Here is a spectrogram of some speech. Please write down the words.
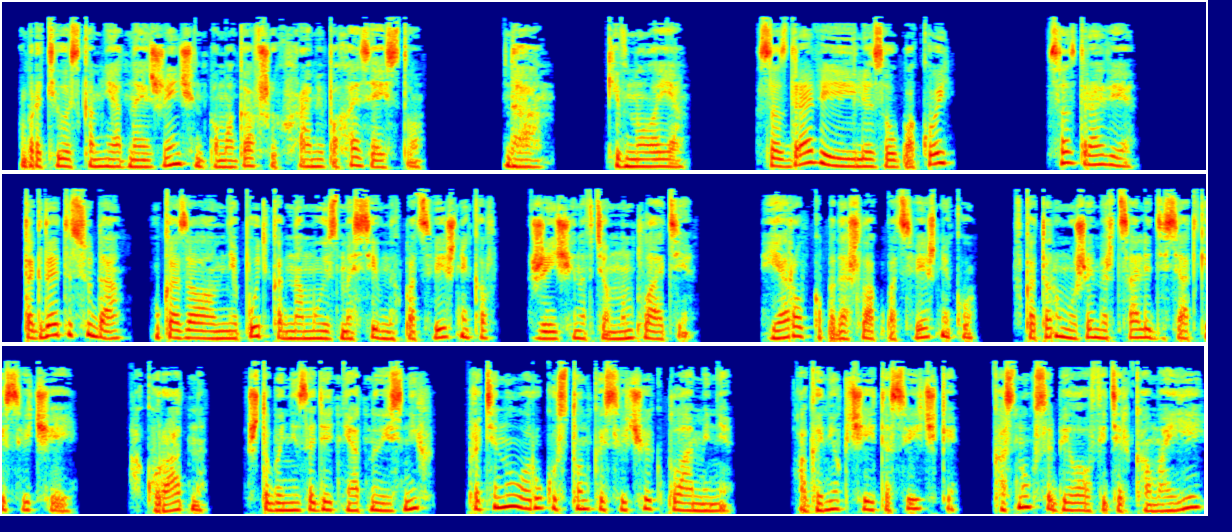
— обратилась ко мне одна из женщин, помогавших в храме по хозяйству. «Да», — кивнула я. «За здравие или за упокой?» «За здравие». «Тогда это сюда», — указала мне путь к одному из массивных подсвечников женщина в темном платье. Я робко подошла к подсвечнику, в котором уже мерцали десятки свечей. Аккуратно, чтобы не задеть ни одну из них, протянула руку с тонкой свечой к пламени. Огонек чьей-то свечки коснулся белого фитилька моей,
